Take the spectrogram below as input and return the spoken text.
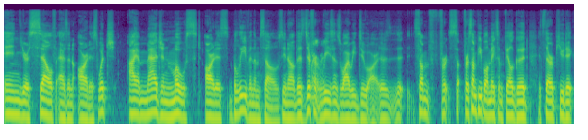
in yourself as an artist, which I imagine most artists believe in themselves. You know, there's different right. reasons why we do art. There's some for for some people it makes them feel good. It's therapeutic.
